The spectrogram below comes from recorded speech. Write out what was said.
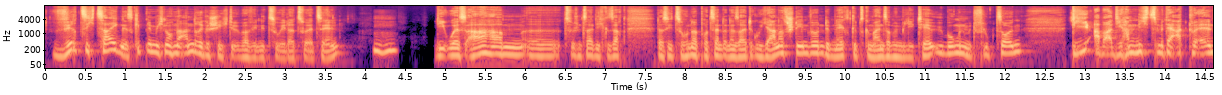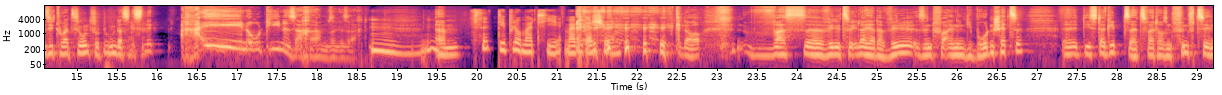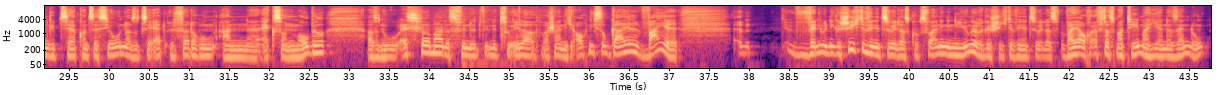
wird sich zeigen. Es gibt nämlich noch eine andere Geschichte über Venezuela zu erzählen. Mhm. Die USA haben äh, zwischenzeitlich gesagt, dass sie zu 100 Prozent an der Seite Guyanas stehen würden. Demnächst gibt's gemeinsame Militärübungen mit Flugzeugen. Die aber, die haben nichts mit der aktuellen Situation zu tun. Das ist eine reine Routinesache, haben sie gesagt. Mm. Ähm, Diplomatie, mal wieder schön. genau. Was äh, Venezuela ja da will, sind vor allen Dingen die Bodenschätze, äh, die es da gibt. Seit 2015 gibt es ja Konzessionen, also zur Erdölförderung an äh, ExxonMobil, also eine US-Firma. Das findet Venezuela wahrscheinlich auch nicht so geil, weil ähm, wenn du in die Geschichte Venezuelas guckst, vor allen Dingen in die jüngere Geschichte Venezuelas, war ja auch öfters mal Thema hier in der Sendung.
